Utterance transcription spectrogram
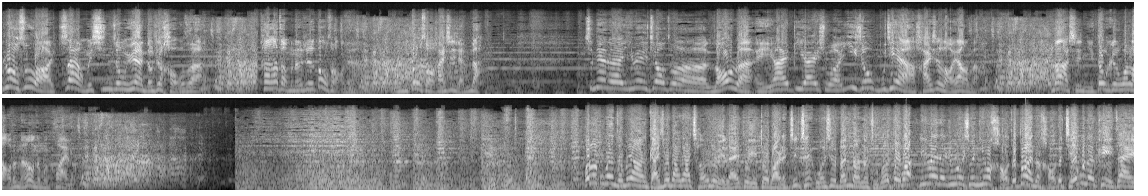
若素啊，在我们心中永远都是猴子，他怎么能是豆嫂呢？豆嫂还是人呢。身边的一位叫做老软 A I B I 说：“一周不见啊，还是老样子。那是你豆哥，我老的能有那么快吗？” 好了，不管怎么样，感谢大家长久以来对豆瓣的支持。我是本档的主播豆瓣。另外呢，如果说你有好的段子、好的节目呢，可以在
